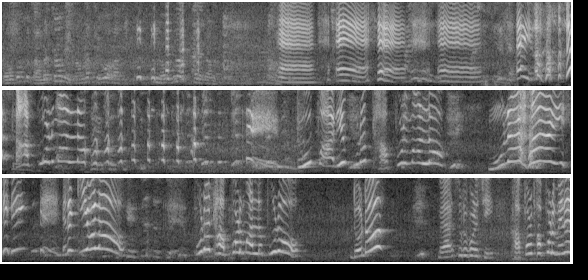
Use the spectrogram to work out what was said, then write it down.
কামড়াচ্ছ কামড়াচ্ছে আবার হ্যাঁ, হ্যাঁ, হ্যাঁ, হ্যাঁ। এই মারলো। দু পা দিয়ে পুরো থাপ্পড় মারলো। মুনাই এটা কি হলো? পুরো থাপ্পড় মারলো পুরো। ডোডো? শুরু পড়েছি থাপ্পড় ফাপ্পড় মেরে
